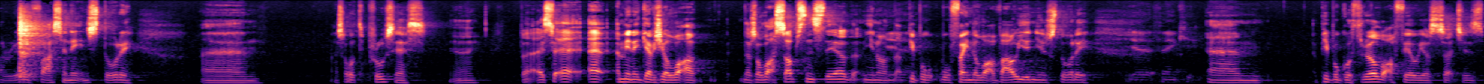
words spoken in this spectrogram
A really fascinating story. Um, it's a lot to process. Yeah. But it's. It, it, I mean, it gives you a lot of. There's a lot of substance there that you know Yeah. that people will find a lot of value in your story. Yeah, thank you. Um, people go through a lot of failures, such as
